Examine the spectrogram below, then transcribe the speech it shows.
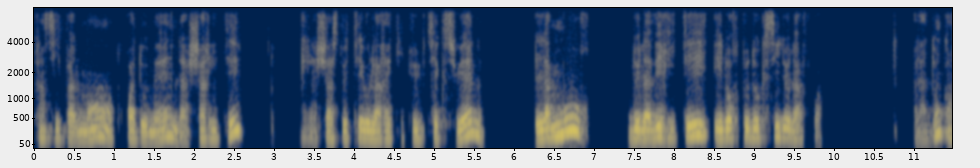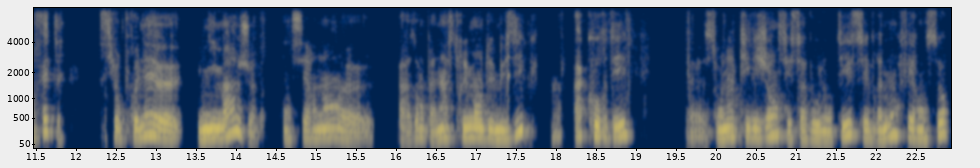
principalement en trois domaines, la charité, la chasteté ou la rectitude sexuelle, l'amour de la vérité et l'orthodoxie de la foi. Voilà, donc en fait, si on prenait euh, une image concernant, euh, par exemple, un instrument de musique, hein, accordé euh, son intelligence et sa volonté, c'est vraiment faire en sorte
